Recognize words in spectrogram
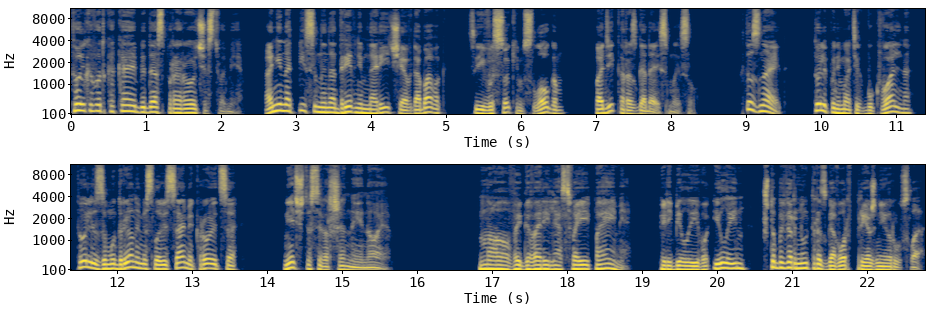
Только вот какая беда с пророчествами. Они написаны на древнем наречии, а вдобавок с и высоким слогом. Поди-ка разгадай смысл. Кто знает, то ли понимать их буквально, то ли за мудреными словесами кроется нечто совершенно иное. «Но вы говорили о своей поэме», — перебила его Илэйн, чтобы вернуть разговор в прежнее русло.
